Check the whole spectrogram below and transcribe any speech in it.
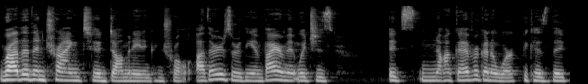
rather than trying to dominate and control others or the environment, which is it's not ever going to work because the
